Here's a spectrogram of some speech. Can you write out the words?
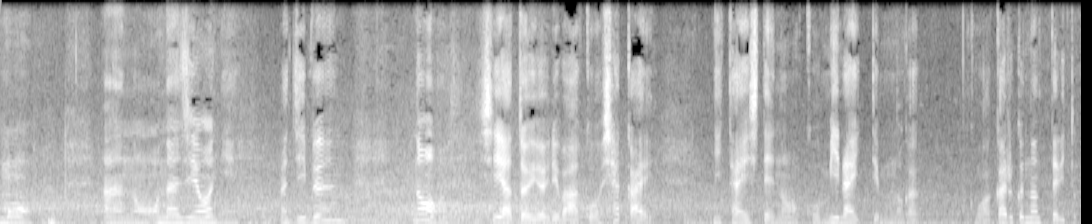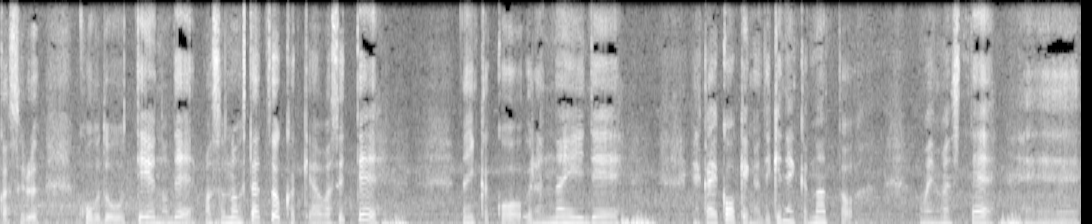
もあの同じように、まあ、自分の視野というよりはこう社会に対してのこう未来っていうものがこう明るくなったりとかする行動っていうので、まあ、その2つを掛け合わせて何かこう占いで社会貢献ができないかなと思いまして、えー、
